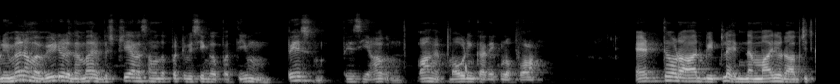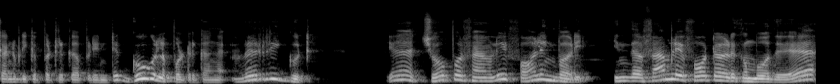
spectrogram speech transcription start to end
இனிமேல் நம்ம வீடியோவில் இந்த மாதிரி மிஸ்ட்ரியான சம்மந்தப்பட்ட விஷயங்களை பற்றியும் பேசணும். பேசி ஆகணும். வாங்க மறுபடியும் கதைக்குள்ளே போகலாம் எர்த்தோட ஆர்பிட்ல இந்த மாதிரி ஒரு ஆப்ஜெக்ட் கண்டுபிடிக்கப்பட்டிருக்கு அப்படின்ட்டு கூகுளில் போட்டிருக்காங்க. Very good. A super family falling body. இந்த ஃபேமிலியை ஃபோட்டோ எடுக்கும்போது,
